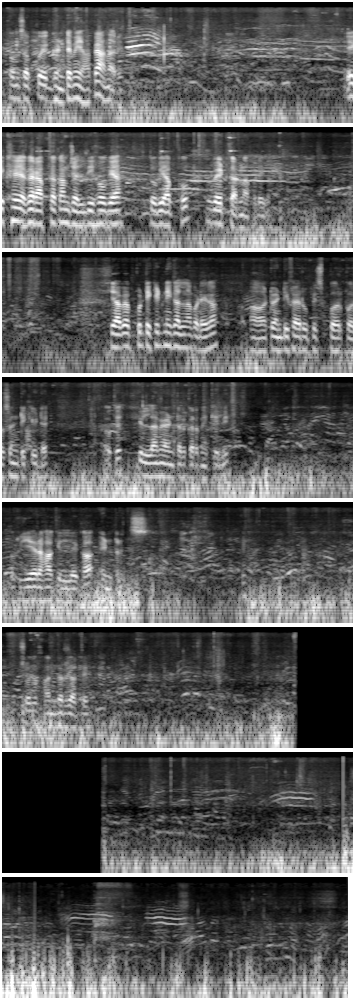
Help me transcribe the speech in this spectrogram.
तो उन सबको एक घंटे में यहाँ पे आना रहता है। एक है अगर आपका काम जल्दी हो गया तो भी आपको वेट करना पड़ेगा। यहाँ पे आपको टिकट निकालना पड़ेगा। Twenty five rupees per person ticket है। ओके किला में एंटर करने के लिए। और ये रहा किले का एंट्रेंस चलो, अंदर जाते हैं।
